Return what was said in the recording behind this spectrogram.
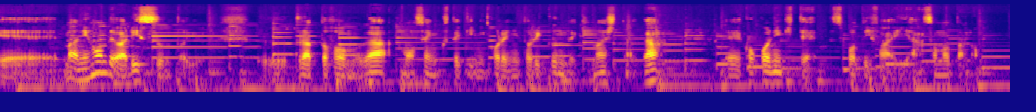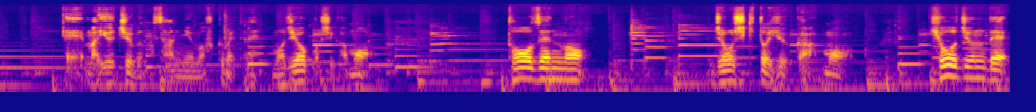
えー、まあ日本では LISTEN というプラットフォームがもう先駆的にこれに取り組んできましたが、えー、ここに来て Spotify やその他の、えー、まあ、YouTube の参入も含めてね、文字起こしがもう当然の常識というか、もう標準で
